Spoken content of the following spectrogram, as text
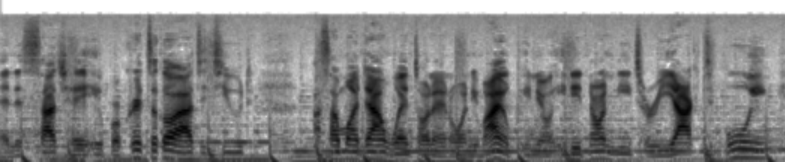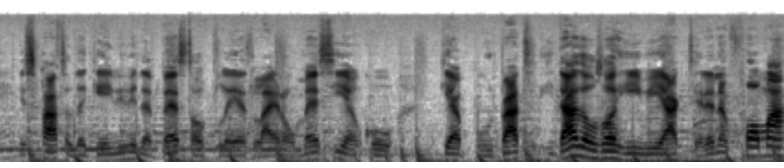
and it's such a hypocritical attitude Asamoah Gyan went on and on. In my opinion, he did not need to react. Booing is part of the game. Even the best of players, Lionel Messi and co, get booed. But he, that's also he reacted. And a former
